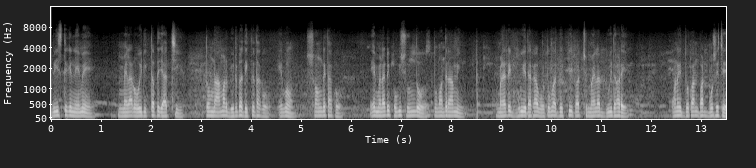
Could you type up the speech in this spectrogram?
ব্রিজ থেকে নেমে মেলার ওই দিকটাতে যাচ্ছি। তোমরা আমার ভিডিওটা দেখতে থাকো এবং সঙ্গে থাকো। এই মেলাটি খুবই সুন্দর। তোমাদের আমি মেলাটি ঘুরিয়ে দেখাবো। তোমরা দেখতেই পাচ্ছ মেলার দুই ধারে অনেক দোকানপাট বসেছে।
